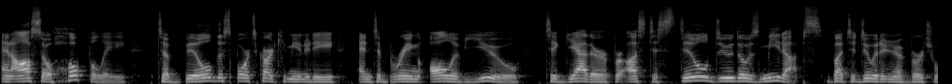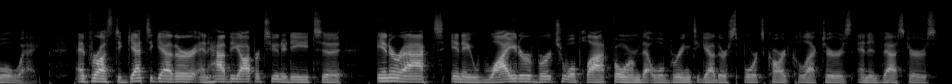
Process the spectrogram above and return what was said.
and also hopefully to build the sports card community and to bring all of you together for us to still do those meetups, but to do it in a virtual way. And for us to get together and have the opportunity to interact in a wider virtual platform that will bring together sports card collectors and investors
